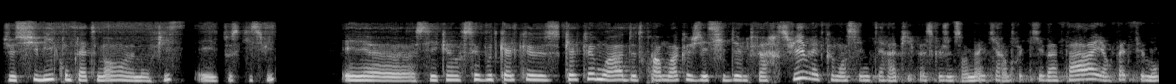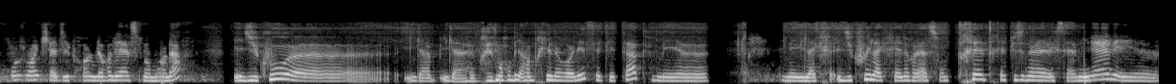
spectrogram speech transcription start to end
Je subis complètement euh, mon fils et tout ce qui suit. Et euh, c'est au bout de quelques quelques mois, deux trois mois, que je décide de me faire suivre et de commencer une thérapie parce que je sens bien qu'il y a un truc qui va pas. Et en fait, c'est mon conjoint qui a dû prendre le relais à ce moment-là. Et du coup, euh, il a il a vraiment bien pris le relais cette étape, mais euh, mais il a créé, du coup, il a créé une relation très très fusionnelle avec Samuel et euh,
